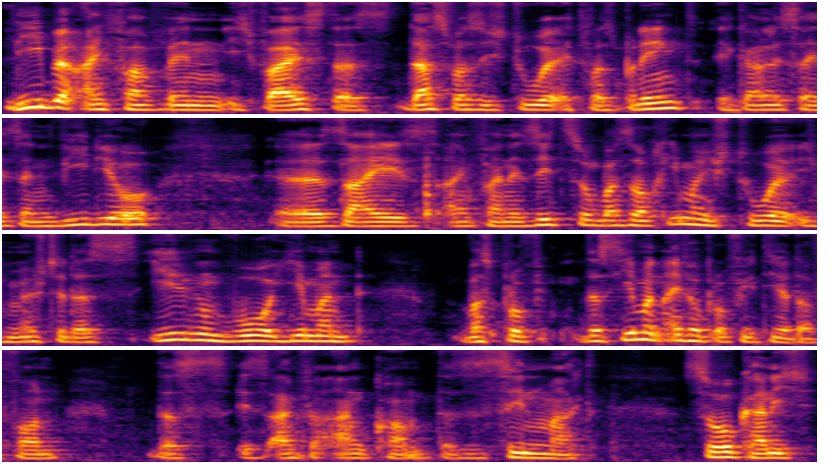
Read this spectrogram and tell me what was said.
liebe einfach, wenn ich weiß, dass das, was ich tue, etwas bringt, egal es sei ein Video, äh, sei es einfach eine Sitzung, was auch immer ich tue. Ich möchte, dass irgendwo jemand was dass jemand einfach profitiert davon, dass es einfach ankommt, dass es Sinn macht. So kann ich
